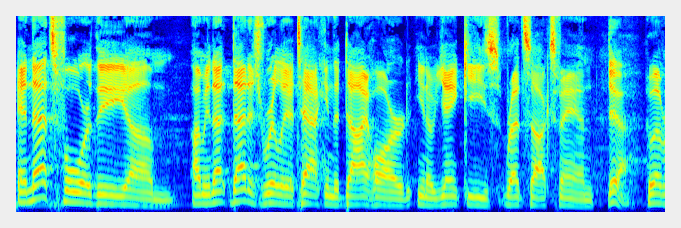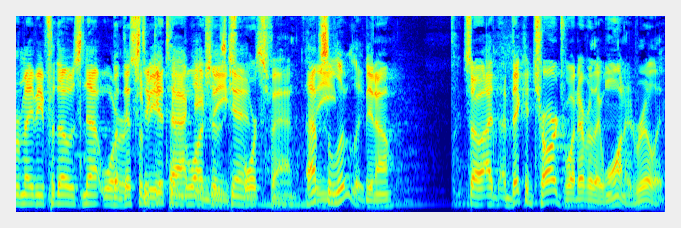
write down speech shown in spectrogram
And that's for the. Um, I mean that that is really attacking the diehard, you know, Yankees, Red Sox fan. Yeah, whoever maybe for those networks but this would to be get them to watch the those games. sports fan. Absolutely, the, you know. So I, they could charge whatever they wanted, really.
